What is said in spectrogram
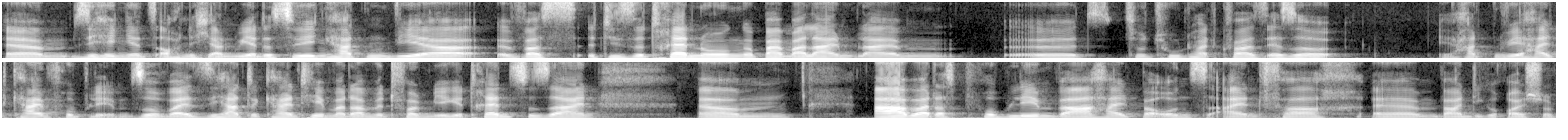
ähm, sie hing jetzt auch nicht an mir. Deswegen hatten wir, was diese Trennung beim Alleinbleiben äh, zu tun hat, quasi, also hatten wir halt kein Problem, so, weil sie hatte kein Thema damit, von mir getrennt zu sein. Ähm, aber das Problem war halt bei uns einfach, ähm, waren die Geräusche.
